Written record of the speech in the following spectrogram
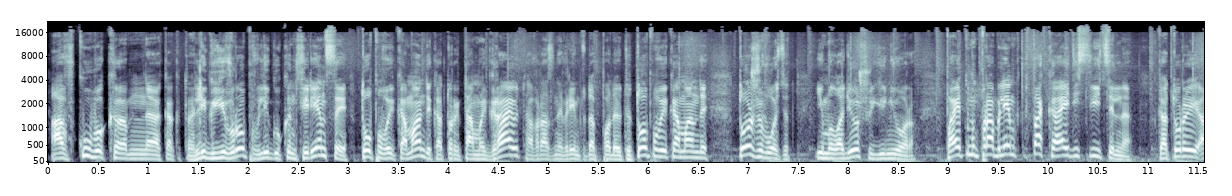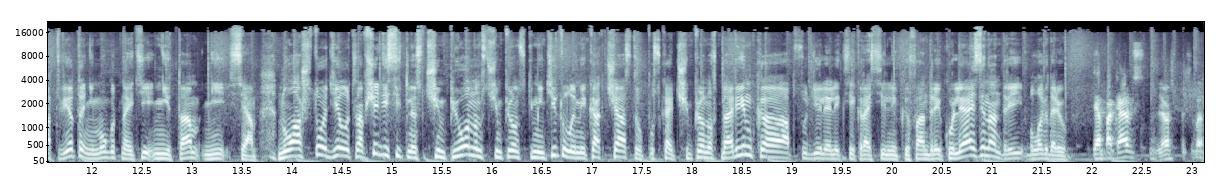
А в Кубок, э, как это, Лигу Европы, в Лигу конференции, топовые команды, которые там играют, а в разное время туда попадают и топовые команды, тоже возят и молодежь, и юниоров. Поэтому проблемка такая действительно, которые ответа не могут найти ни там, ни сям. Ну а что делать вообще действительно с чемпионом, с чемпионскими титулами, как часто выпускать чемпионов на ринг, обсудили Алексей Красильников и Андрей Кулязин. Андрей, благодарю. Я пока. Леш, спасибо.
